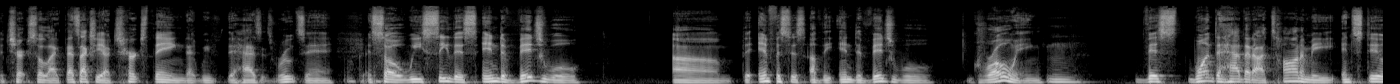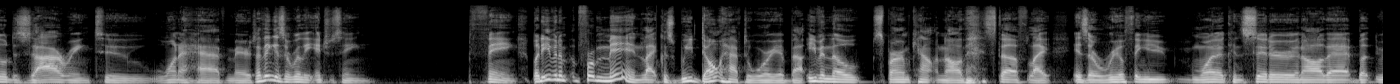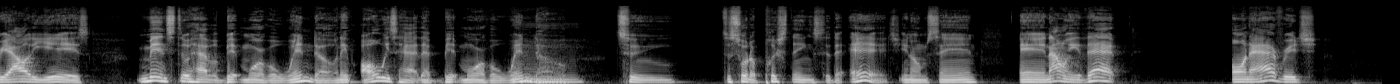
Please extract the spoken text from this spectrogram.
the church. So, like, that's actually a church thing that we've that has its roots in, and so we see this individual, um, the emphasis of the individual growing this want to have that autonomy and still desiring to want to have marriage. I think is a really interesting thing. But even for men, like, because we don't have to worry about, even though sperm count and all that stuff, like, is a real thing you want to consider and all that. But the reality is, men still have a bit more of a window, and they've always had that bit more of a window to to sort of push things to the edge. You know what I'm saying? And not only that, on average,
